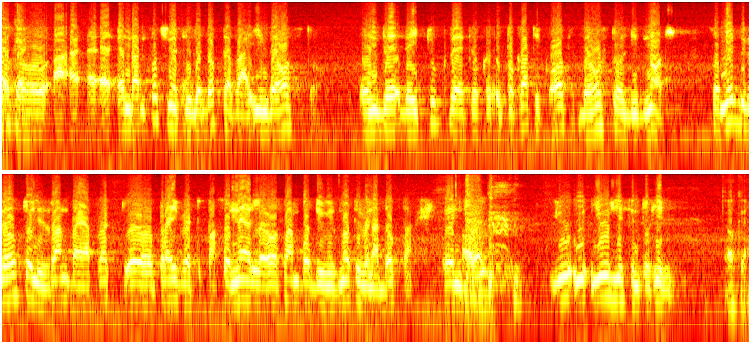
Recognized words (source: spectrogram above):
Okay. So, uh, and unfortunately, the doctors are in the hospital, and they, they took the Hippoc- Hippocratic oath. The hospital did not. So maybe the hospital is run by a uh, private personnel or somebody who is not even a doctor, and uh, you, you you listen to him. Okay.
